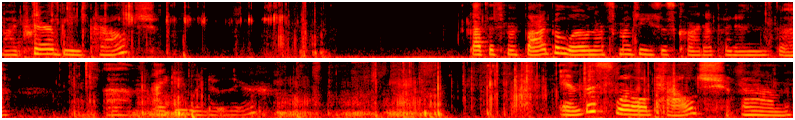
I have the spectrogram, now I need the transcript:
My prayer bead pouch. Got this from Five Below, and that's my Jesus card I put in the um, ID window there. And this little pouch, um,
